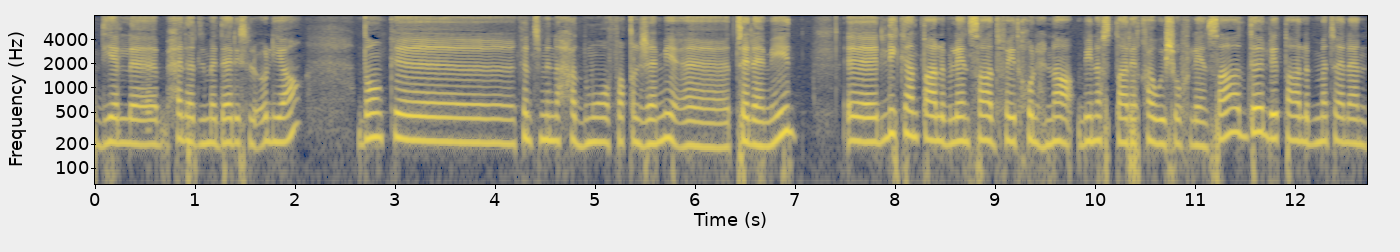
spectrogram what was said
ديال بحال هاد المدارس العليا. donc آه، كنتمنى حظ موفق لجميع آه، التلاميذ. آه، اللي كان طالب l'ENSAD فيدخل هنا بنفس الطريقة ويشوف l'ENSAD. اللي طالب مثلا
